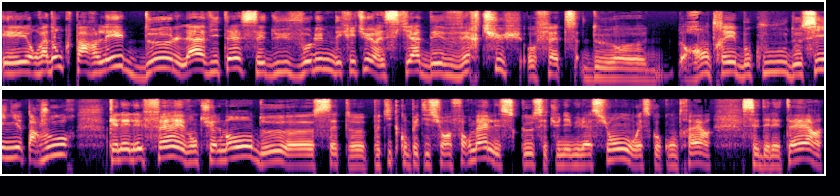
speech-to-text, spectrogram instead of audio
Et on va donc parler de la vitesse et du volume d'écriture Est-ce qu'il y a des vertus au fait de euh, rentrer beaucoup de signes par jour? Quel est l'effet éventuellement de euh, cette petite compétition informelle? Est-ce que c'est une émulation ou est-ce qu'au contraire c'est délétère?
